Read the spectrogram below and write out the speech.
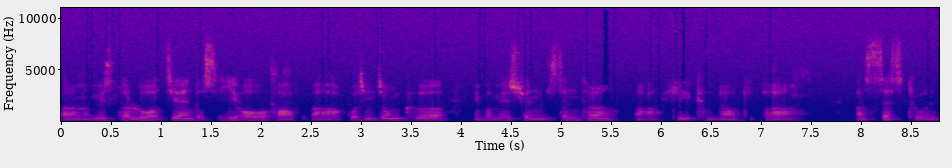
um, Mr. Luo Jian, the CEO of uh, Guoxin Zhongke information center, uh, he cannot uh, access to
